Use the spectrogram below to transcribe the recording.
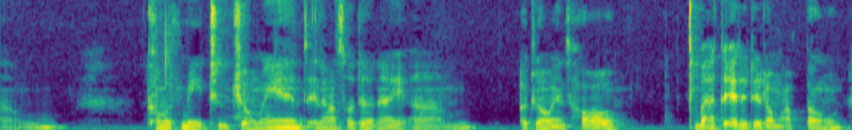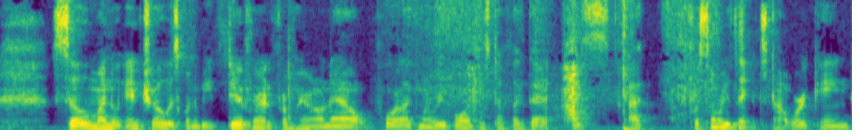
um, come with me to Joann's and also done a um, a Joann's haul, but I have to edit it on my phone. So my new intro is going to be different from here on out for like my reborns and stuff like that. Cause I, for some reason, it's not working.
